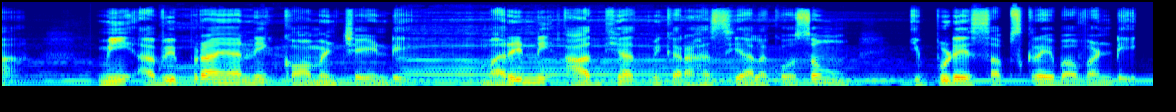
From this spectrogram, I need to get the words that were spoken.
మీ అభిప్రాయాన్ని కామెంట్ చేయండి. మరిన్ని ఆధ్యాత్మిక రహస్యాల కోసం ఇప్పుడే సబ్స్క్రైబ్ అవ్వండి.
